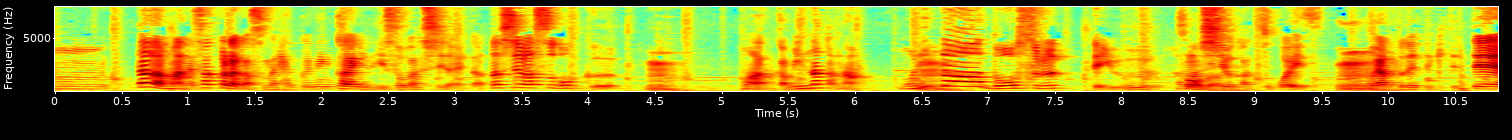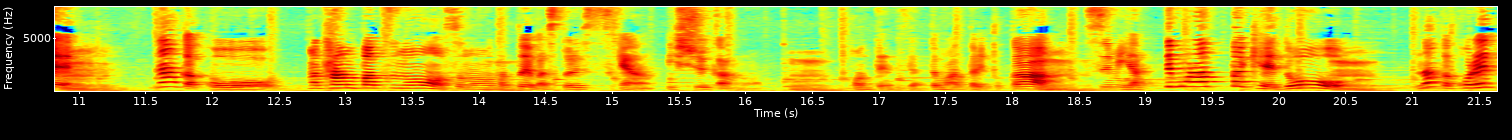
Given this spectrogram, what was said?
うんただまあねさくらがその100人会議で忙しい間私はすごくうんうん。まあなんかみんなかなモニターどうするっていう話がすごいうん。ぼやっと出てきてて、うん。なんかこう、まあ、単発のそのうん。例えばストレススキャン1週間のうん。コンテンツやってもらったりとか、うん。睡眠やってもらったけど、うん。なんかこれっ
